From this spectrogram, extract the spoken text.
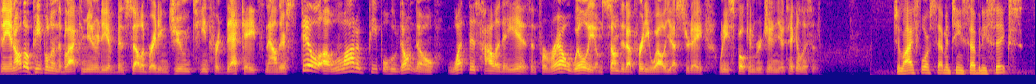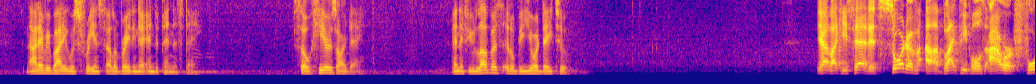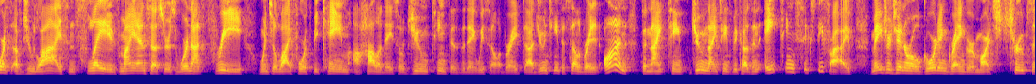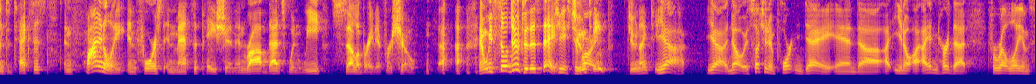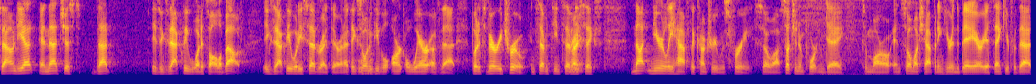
And although people in the black community have been celebrating Juneteenth for decades now, there's still a lot of people who don't know what this holiday is. And Pharrell Williams summed it up pretty well yesterday when he spoke in Virginia. Take a listen. July 4th, 1776, not everybody was free in celebrating their Independence Day. So here's our day. And if you love us, it'll be your day too. Yeah, like he said, it's sort of uh, black people's our 4th of July since slaves. My ancestors were not free when July 4th became a holiday. So Juneteenth is the day we celebrate. Uh, Juneteenth is celebrated on the 19th, June 19th, because in 1865, Major General Gordon Granger marched troops into Texas and finally enforced emancipation. And Rob, that's when we celebrate it for show. and we still do to this day. Jeez, Juneteenth, June 19th. Yeah. Yeah, no, it's such an important day, and uh, I, you know, I, I, hadn't heard that Pharrell Williams sound yet, and that just that is exactly what it's all about. Exactly what he said right there, and I think so mm-hmm. many people aren't aware of that, but it's very true. In 1776, right. not nearly half the country was free. So, uh, such an important day tomorrow, and so much happening here in the Bay Area. Thank you for that.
